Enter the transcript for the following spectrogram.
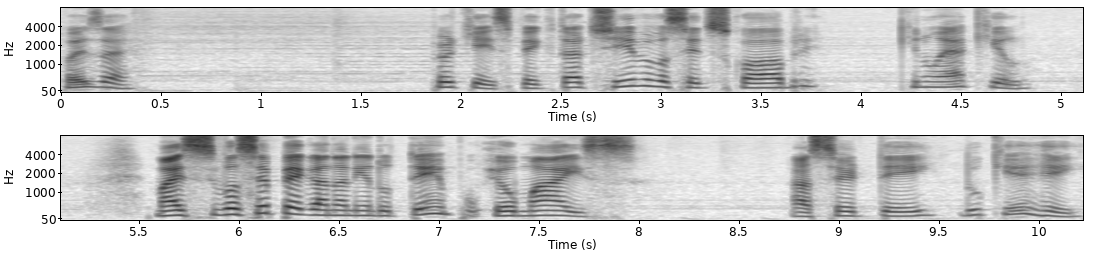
Pois é. Porque expectativa você descobre que não é aquilo. Mas se você pegar na linha do tempo, eu mais acertei do que errei.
